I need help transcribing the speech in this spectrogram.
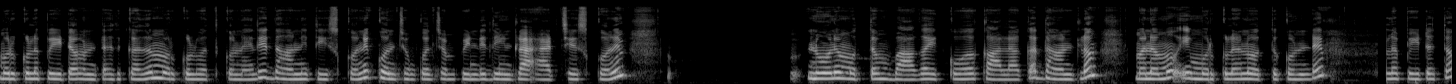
మురుకుల పీట ఉంటుంది కదా మురుకులు వత్తుకునేది దాన్ని తీసుకొని కొంచెం కొంచెం పిండి దీంట్లో యాడ్ చేసుకొని నూనె మొత్తం బాగా ఎక్కువగా కాలాక దాంట్లో మనము ఈ మురుకులను ఒత్తుకుంటే పీటతో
